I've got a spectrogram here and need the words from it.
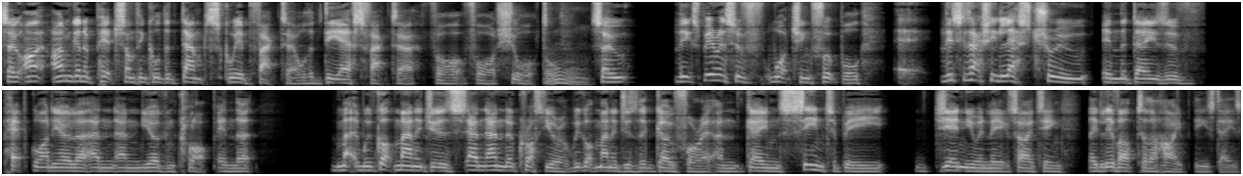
So I, I'm going to pitch something called the damp squib factor or the DS factor for for short. So the experience of watching football, uh, this is actually less true in the days of Pep Guardiola and and Jurgen Klopp in that ma- we've got managers and and across Europe we've got managers that go for it and games seem to be genuinely exciting. They live up to the hype these days,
